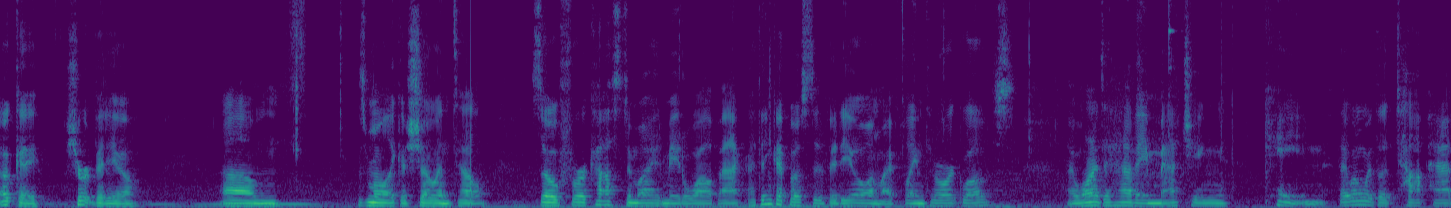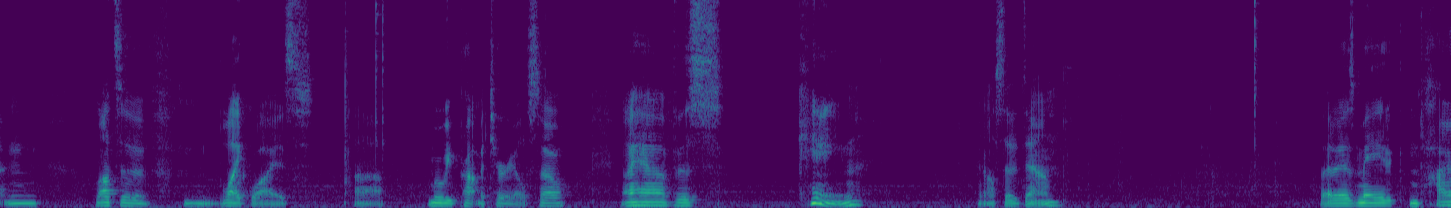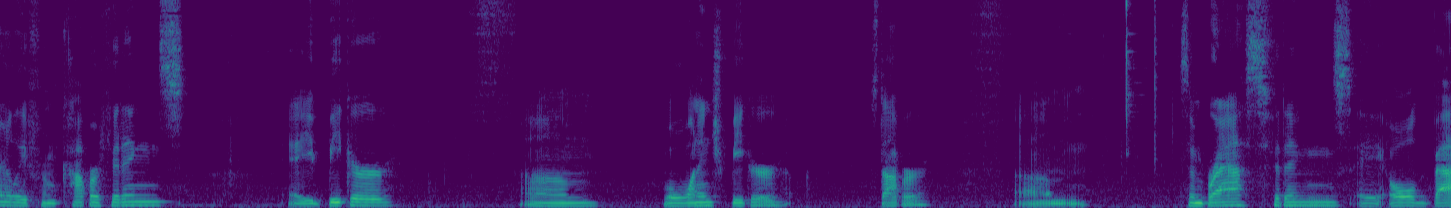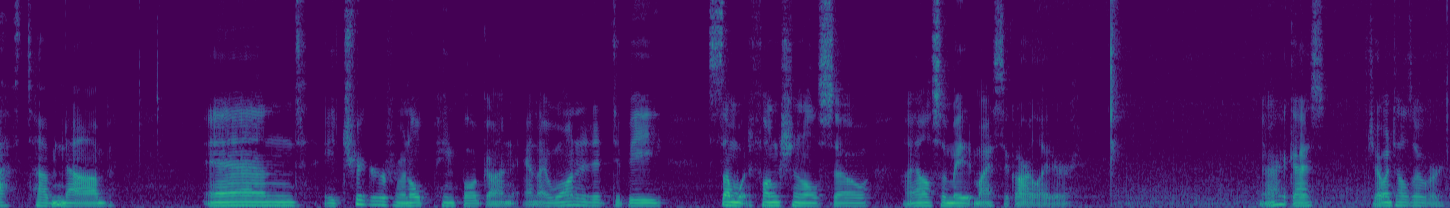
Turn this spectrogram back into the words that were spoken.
Okay, short video. Um, it's more like a show and tell. So for a costume I had made a while back, I think I posted a video on my flamethrower gloves. I wanted to have a matching cane that went with a top hat and lots of mm, likewise uh, movie prop material. So I have this cane, and I'll set it down that is made entirely from copper fittings, a beaker, um, well, one inch beaker stopper, um, some brass fittings, a old bathtub knob, and a trigger from an old paintball gun. And I wanted it to be somewhat functional, so I also made it my cigar lighter. Alright guys, Show and tell's over.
